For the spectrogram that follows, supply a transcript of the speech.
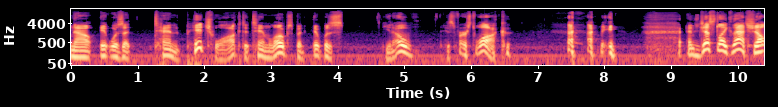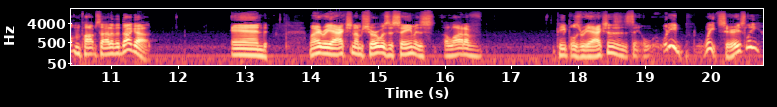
Now, it was a 10 pitch walk to Tim Lopes, but it was, you know, his first walk. I mean, and just like that, Shelton pops out of the dugout. And my reaction, I'm sure, was the same as a lot of people's reactions. And saying, "What do you? Wait, seriously?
